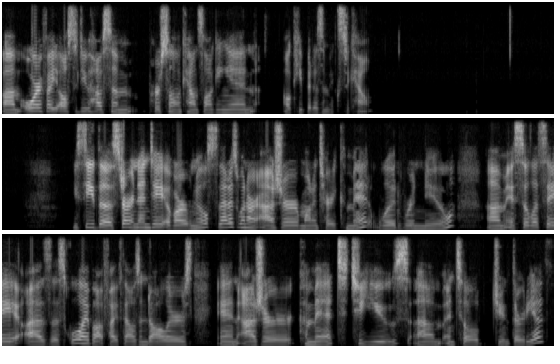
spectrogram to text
Um, or if I also do have some personal accounts logging in, I'll keep it as a mixed account. You see the start and end date of our renewal. So that is when our Azure monetary commit would renew. Um, so let's say as a school, I bought $5,000 in Azure commit to use um, until June 30th.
